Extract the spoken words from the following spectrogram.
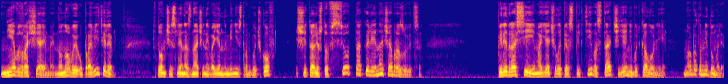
невозвращаемый, но новые управители, в том числе назначенный военным министром Гучков, считали, что все так или иначе образуется. Перед Россией маячила перспектива стать чьей-нибудь колонией, но об этом не думали.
